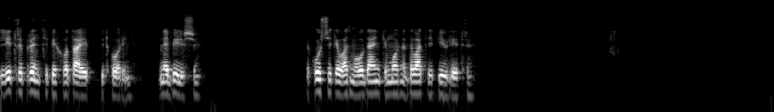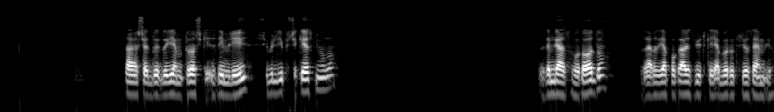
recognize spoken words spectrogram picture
Літри, в принципі, хватає під корінь, не більше. Кущики у вас молоденькі, можна давати і пів літри. Зараз ще додаємо трошки землі, щоб ліпше киснуло. Земля з городу. Зараз я покажу, звідки я беру цю землю.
